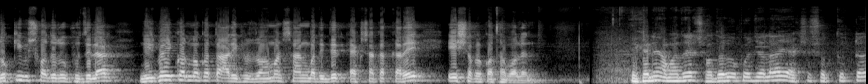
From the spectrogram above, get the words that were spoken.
লক্ষ্মীপুর সদর উপজেলার নির্বাহী কর্মকর্তা আরিফুর রহমান সাংবাদিকদের এক সাক্ষাৎকারে এই সকল কথা বলেন। এখানে আমাদের সদর উপজেলায় একশো সত্তরটা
